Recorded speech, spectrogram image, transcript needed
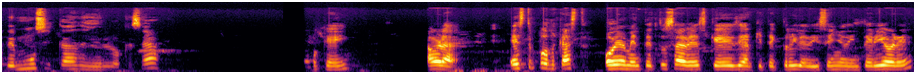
de música, de lo que sea. Ok. Ahora, este podcast, obviamente tú sabes que es de arquitectura y de diseño de interiores.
